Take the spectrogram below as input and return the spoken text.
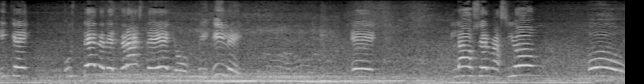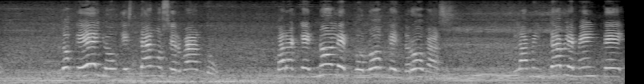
y que ustedes detrás de ellos vigilen eh, la observación o lo que ellos están observando para que no le coloquen drogas. Lamentablemente,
